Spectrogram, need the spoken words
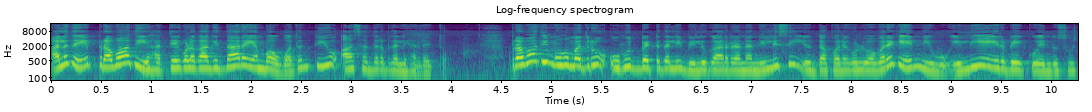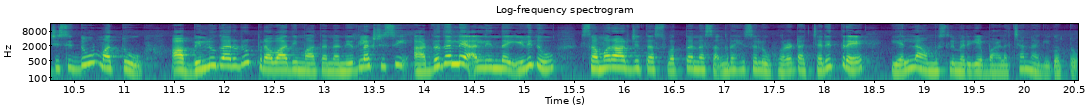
ಅಲ್ಲದೆ ಪ್ರವಾದಿ ಹತ್ಯೆಗೊಳಗಾಗಿದ್ದಾರೆ ಎಂಬ ವದಂತಿಯೂ ಆ ಸಂದರ್ಭದಲ್ಲಿ ಹರಡಿತ್ತು ಪ್ರವಾದಿ ಮೊಹಮ್ಮದ್ರು ಉಹುದ್ ಬೆಟ್ಟದಲ್ಲಿ ಬಿಲ್ಲುಗಾರರನ್ನು ನಿಲ್ಲಿಸಿ ಯುದ್ಧ ಕೊನೆಗೊಳ್ಳುವವರೆಗೆ ನೀವು ಇಲ್ಲಿಯೇ ಇರಬೇಕು ಎಂದು ಸೂಚಿಸಿದ್ದು ಮತ್ತು ಆ ಬಿಲ್ಲುಗಾರರು ಪ್ರವಾದಿ ಮಾತನ್ನ ನಿರ್ಲಕ್ಷಿಸಿ ಅರ್ಧದಲ್ಲೇ ಅಲ್ಲಿಂದ ಇಳಿದು ಸಮರಾರ್ಜಿತ ಸ್ವತ್ತನ್ನು ಸಂಗ್ರಹಿಸಲು ಹೊರಟ ಚರಿತ್ರೆ ಎಲ್ಲ ಮುಸ್ಲಿಮರಿಗೆ ಬಹಳ ಚೆನ್ನಾಗಿ ಗೊತ್ತು.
